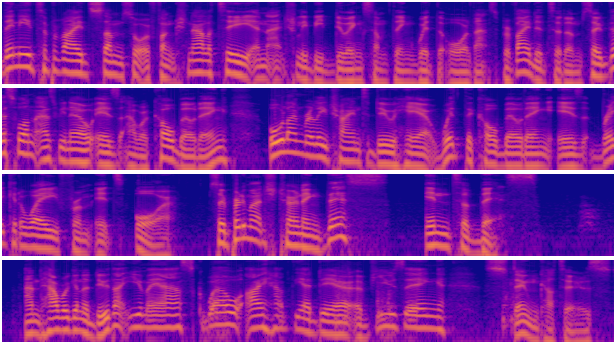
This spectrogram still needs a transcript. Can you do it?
They need to provide some sort of functionality and actually be doing something with the ore that's provided to them. So this one, as we know, is our coal building. All I'm really trying to do here with the coal building is break it away from its ore. So pretty much turning this into this. And how we're going to do that, you may ask? Well, I had the idea of using stone cutters.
